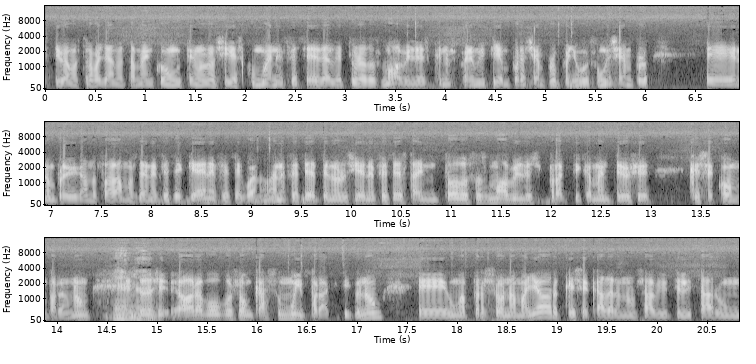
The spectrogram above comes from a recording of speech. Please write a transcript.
estivemos traballando tamén con tecnoloxías como NFC da lectura dos móviles que nos permitían, por exemplo, poñemos un exemplo Eh, non, porque cando falamos de NFC, que é NFC? Bueno, a NFC, a tecnoloxía NFC está en todos os móviles prácticamente hoxe que se compran, non? É, entón, agora vou vos un caso moi práctico, non? Eh, unha persona maior que se cadra non sabe utilizar un,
